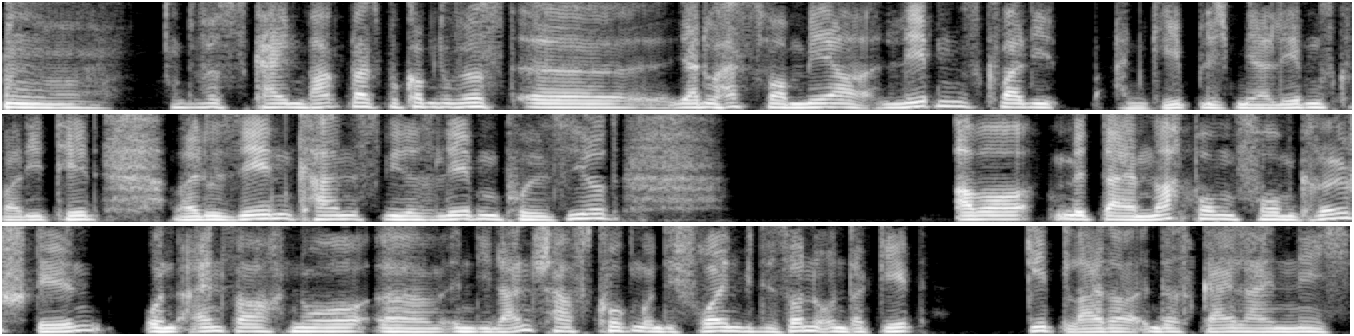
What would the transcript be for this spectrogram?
äh, du wirst keinen Parkplatz bekommen, du wirst äh, ja, du hast zwar mehr Lebensqualität, angeblich mehr Lebensqualität, weil du sehen kannst, wie das Leben pulsiert, aber mit deinem Nachbarn vorm Grill stehen und einfach nur äh, in die Landschaft gucken und dich freuen, wie die Sonne untergeht, geht leider in der Skyline nicht.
